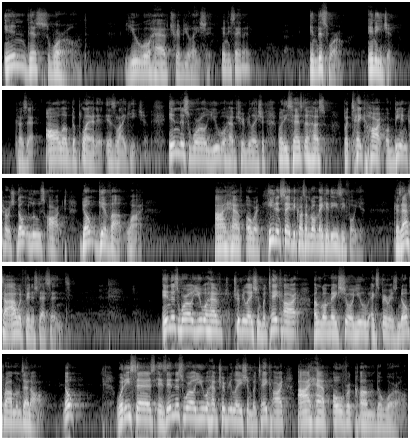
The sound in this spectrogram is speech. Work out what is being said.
In this world, you will have tribulation. Didn't he say that? In this world in Egypt, because all of the planet is like Egypt. In this world, you will have tribulation. But he says to us, but take heart or be encouraged. Don't lose heart. Don't give up. Why? I have over. He didn't say because I'm going to make it easy for you, because that's how I would finish that sentence. In this world, you will have tribulation, but take heart. I'm going to make sure you experience no problems at all. Nope. What he says is, In this world you will have tribulation, but take heart, I have overcome the world.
